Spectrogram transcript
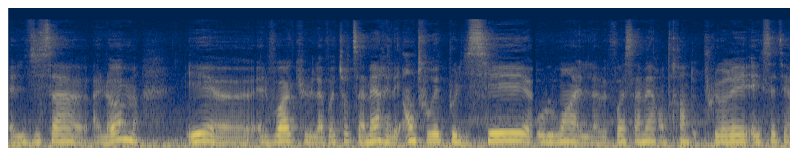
elle dit ça euh, à l'homme et euh, elle voit que la voiture de sa mère, elle est entourée de policiers. Au loin, elle voit sa mère en train de pleurer, etc.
